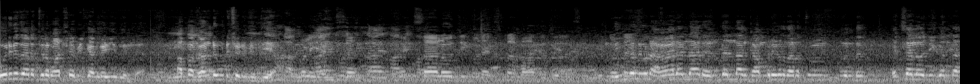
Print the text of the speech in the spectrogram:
ഒരു തരത്തിലും ആക്ഷേപിക്കാൻ കഴിയുന്നില്ല. അപ്പൊ കണ്ടുപിടിച്ചൊരു വിദ്യ. നിങ്ങളിവിടെ ആരെല്ലാം എന്തെല്ലാം കമ്പനികൾ നടത്തുന്നുണ്ട്? എക്സാലോജിക്ക് എന്താ?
